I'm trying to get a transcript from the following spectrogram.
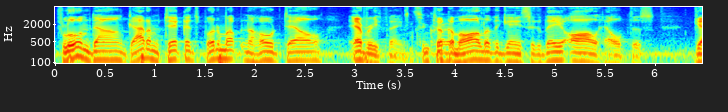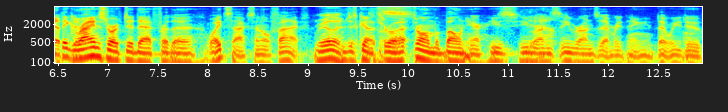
flew them down, got them tickets, put them up in the hotel, everything. Took them all to the games. They all helped us get I think there. Reinsdorf did that for the White Sox in 05. Really? I'm just gonna throw throw him a bone here. He's he Yeah. runs he runs everything that we do.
